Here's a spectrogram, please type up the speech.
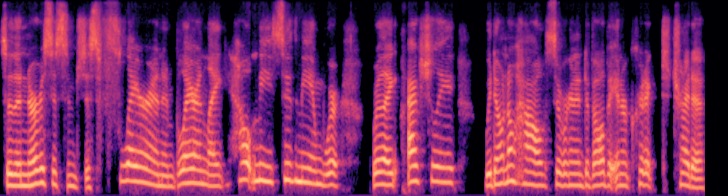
so the nervous system's just flaring and blaring like help me soothe me and we're we're like actually we don't know how so we're going to develop an inner critic to try to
